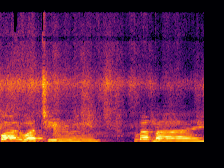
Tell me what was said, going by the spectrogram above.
for watching bye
